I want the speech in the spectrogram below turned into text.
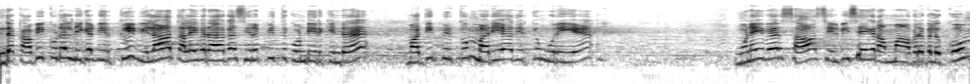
இந்த கவிக்குடல் நிகழ்விற்கு விழா தலைவராக சிறப்பித்துக் கொண்டிருக்கின்ற மதிப்பிற்கும் மரியாதைக்கும் உரிய முனைவர் சா. செல்விசேகர் அம்மா அவர்களுக்கும்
